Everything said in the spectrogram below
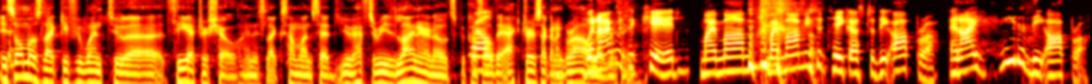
It's almost like if you went to a theater show and it's like someone said you have to read the liner notes because Well, all the actors are going to growl. when I was a kid, my mom my mom used to take us to the opera, and I hated the opera,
